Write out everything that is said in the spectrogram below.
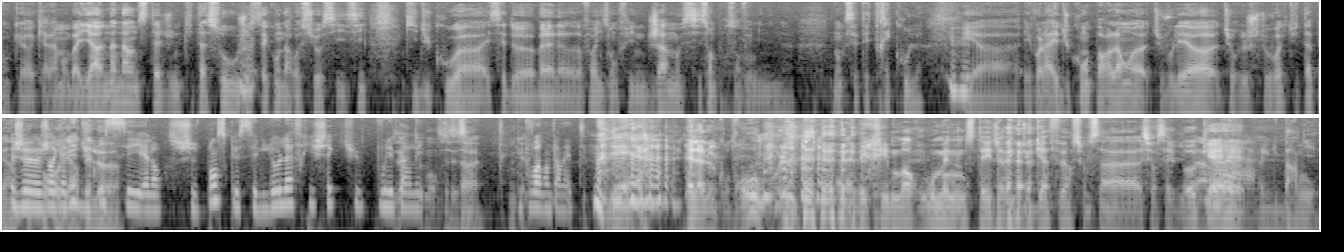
Donc, euh, carrément, bah, il y a Nana on Stage, une petite asso où je Mm. sais qu'on a reçu aussi ici, qui du coup euh, essaie de. Bah, la dernière fois, ils ont fait une jam aussi 100% féminine. Donc, c'était très cool. Mhm. Et, euh, et voilà. Et du coup, en parlant, euh, tu voulais. euh, tu, je te vois que tu tapais un Je, truc je pour regardais regarder du coup, le. c'est. Alors, je pense que c'est Lola Frichet que tu voulais parler. Exactement, C'est c'est ça. Le pouvoir d'Internet. Yeah. Elle a le contrôle. Elle avait écrit More Women on Stage avec du gaffeur sur sa sur sa guitare, Ok. avec du barnier.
